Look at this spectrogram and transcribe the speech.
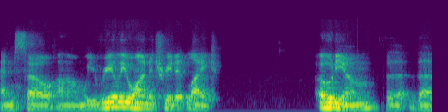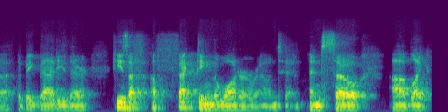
and so um, we really want to treat it like odium the the the big baddie there he's a- affecting the water around him and so uh, like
